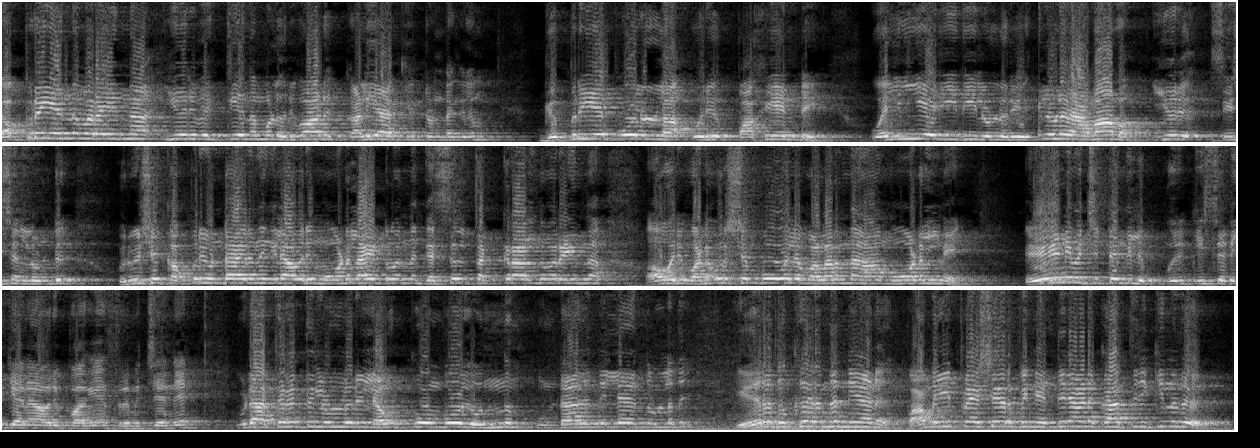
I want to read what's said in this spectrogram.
കപ്രി എന്ന് പറയുന്ന ഈ ഒരു വ്യക്തിയെ നമ്മൾ ഒരുപാട് കളിയാക്കിയിട്ടുണ്ടെങ്കിലും ഗബ്രിയെ പോലുള്ള ഒരു പഹയന്റെ വലിയ രീതിയിലുള്ള ഒരു അഭാവം ഈ ഒരു സീസണിലുണ്ട്. ഒരുപക്ഷെ കപ്രി ഉണ്ടായിരുന്നെങ്കിൽ ആ ഒരു മോഡലായിട്ട് വന്ന ഗസൽ തക്രാൽ എന്ന് പറയുന്ന ആ ഒരു വടവൃക്ഷം പോലെ വളർന്ന ആ മോഡലിനെ ഏണി വെച്ചിട്ടെങ്കിലും ഒരു കിസ് അടിക്കാൻ ആ ഒരു പകയാൻ ശ്രമിച്ചേനെ. ഇവിടെ അത്തരത്തിലുള്ള ഒരു ലവ് കോംബോ ഒന്നും ഉണ്ടാകുന്നില്ല എന്നുള്ളത് ഏറെ ദുഃഖകരം തന്നെയാണ്. പാമയി പ്രേക്ഷകർ പിന്നെ എന്തിനാണ് കാത്തിരിക്കുന്നത്?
